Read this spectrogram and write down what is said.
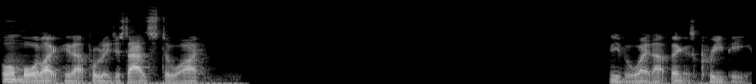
Or more likely that probably just adds to why. Either way, that thing is creepy.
